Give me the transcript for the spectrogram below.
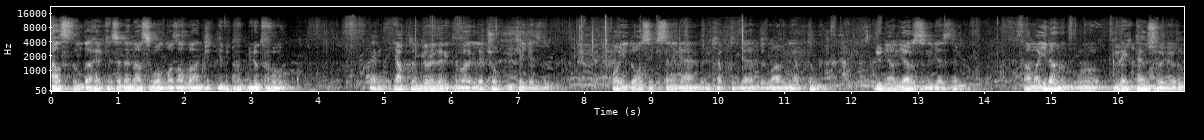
aslında herkese de nasip olmaz. Allah'ın ciddi bir, lütfu. Ben yaptığım görevler itibariyle çok ülke gezdim. 17-18 sene Gehenbürük yaptım, Gehenbür Mavini yaptım. Dünyanın yarısını gezdim. Ama inanın bunu yürekten söylüyorum.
